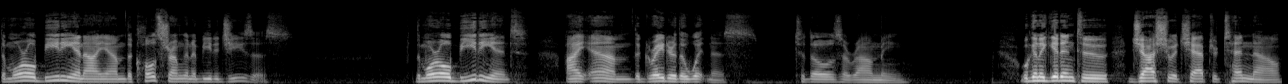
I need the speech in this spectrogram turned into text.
The more obedient I am, the closer I'm going to be to Jesus. The more obedient I am, the greater the witness to those around me. We're going to get into Joshua chapter 10 now.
